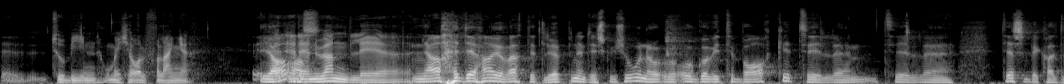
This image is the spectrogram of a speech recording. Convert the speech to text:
eh, turbin om ikke altfor lenge. Ja, er det en altså- uendelig uh... Ja, det har jo vært et løpende diskusjon. Og, og går vi tilbake til, til uh, det som ble kalt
